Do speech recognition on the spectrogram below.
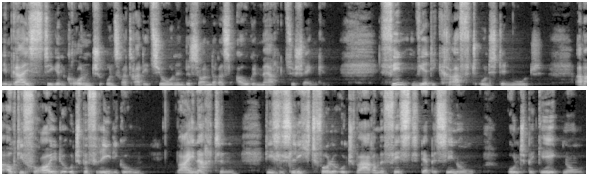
dem geistigen Grund unserer Traditionen besonderes Augenmerk zu schenken. Finden wir die Kraft und den Mut, aber auch die Freude und Befriedigung, Weihnachten, dieses lichtvolle und warme Fest der Besinnung und Begegnung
